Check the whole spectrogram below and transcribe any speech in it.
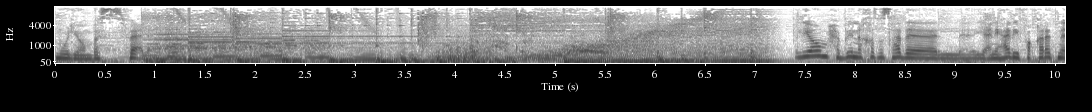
مو اليوم بس فعلا. اليوم حابين نخصص هذا يعني هذه فقرتنا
